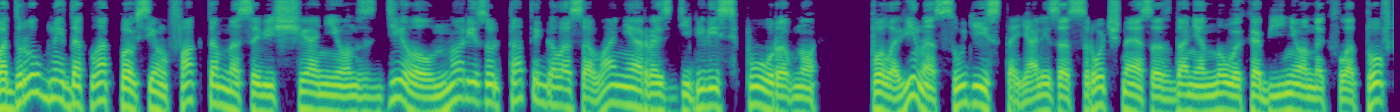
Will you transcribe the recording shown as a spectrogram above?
Подробный доклад по всем фактам на совещании он сделал, но результаты голосования разделились поровну. Половина судей стояли за срочное создание новых объединенных флотов,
